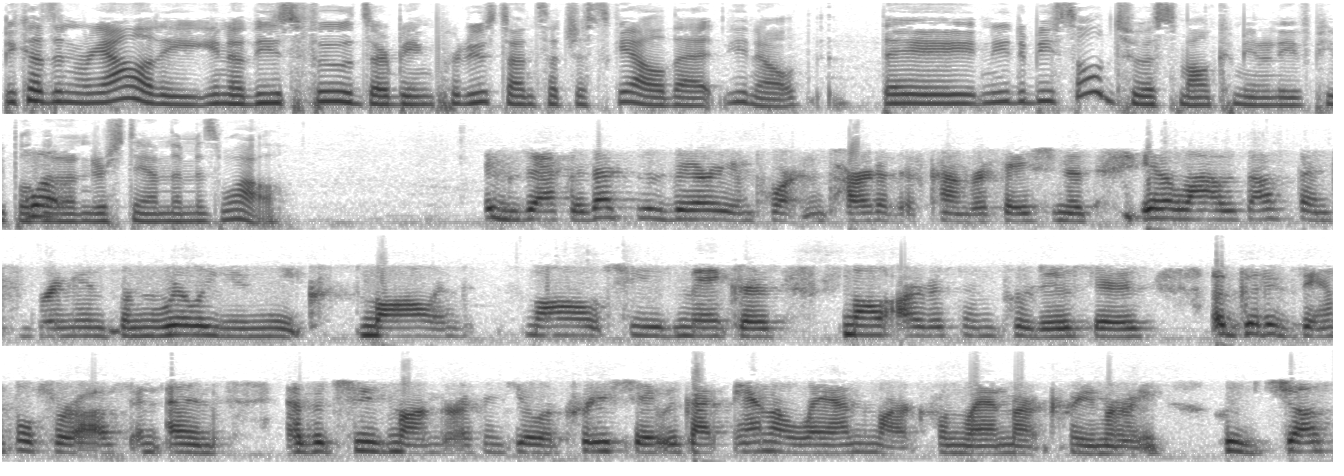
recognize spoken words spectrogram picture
because in reality you know these foods are being produced on such a scale that you know they need to be sold to a small community of people Well- that understand them as well Exactly. That's the very important part of this conversation is it allows us then to bring in some really unique small and small cheese makers, small artisan producers. A good example for us and, and as a cheesemonger I think you'll appreciate we've got Anna Landmark from Landmark Creamery who's just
